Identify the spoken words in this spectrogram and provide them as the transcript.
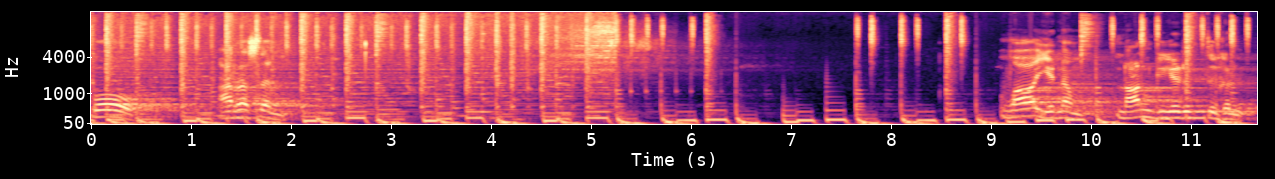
போ அரசன். வா இனம் நான்கு எழுத்துகள்.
